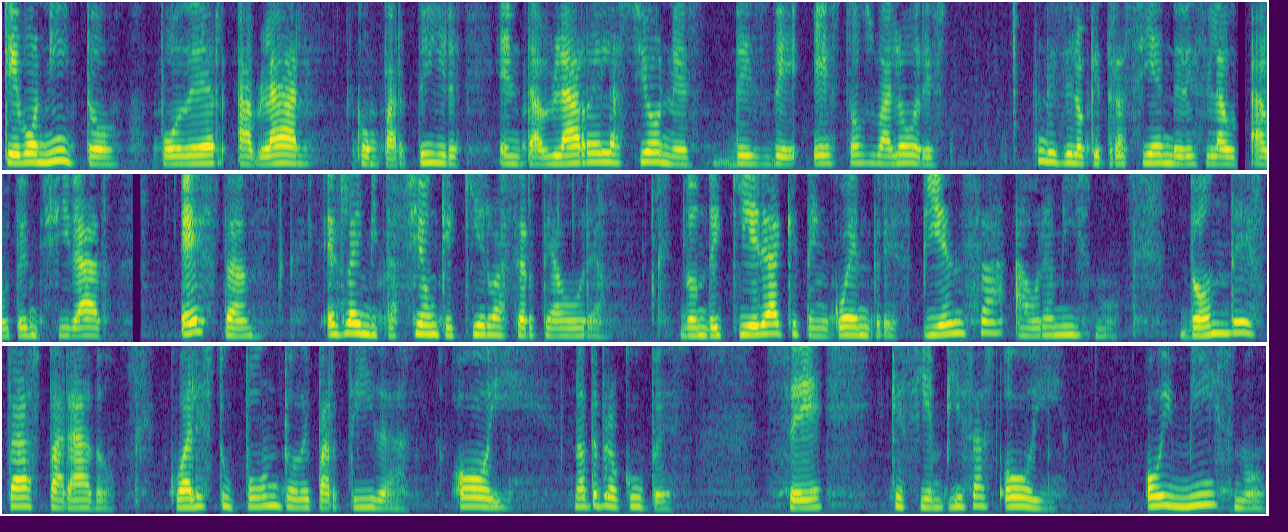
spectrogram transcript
Qué bonito poder hablar, compartir, entablar relaciones desde estos valores, desde lo que trasciende, desde la autenticidad, esta es la invitación que quiero hacerte ahora. Donde quiera que te encuentres, piensa ahora mismo. ¿Dónde estás parado? ¿Cuál es tu punto de partida? Hoy, no te preocupes. Sé que si empiezas hoy, hoy mismo,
